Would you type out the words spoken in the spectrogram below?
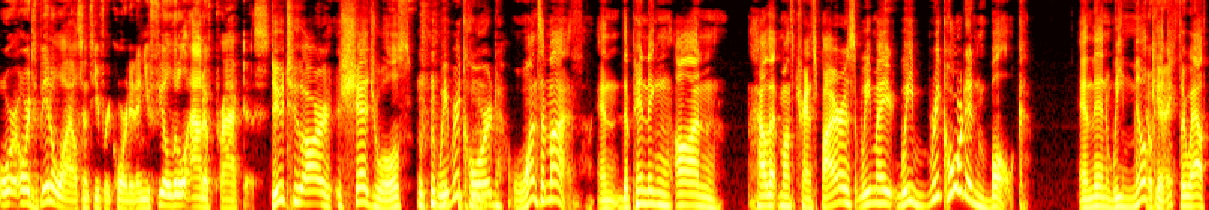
Or, or it's been a while since you've recorded and you feel a little out of practice. Due to our schedules, we record once a month, and depending on how that month transpires, we may we record in bulk, and then we milk Okay. it throughout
